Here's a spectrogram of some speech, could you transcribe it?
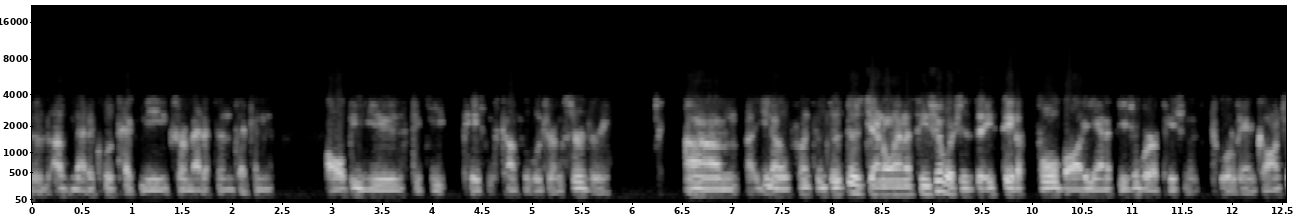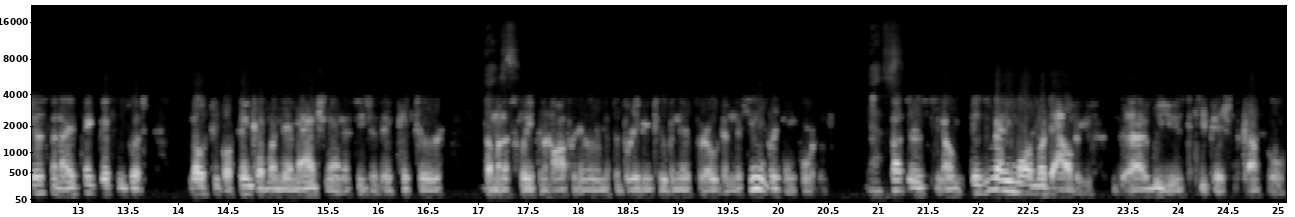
of, of medical techniques or medicines that can all be used to keep patients comfortable during surgery. Um, you know, for instance, there's general anesthesia, which is a state of full body anesthesia where a patient is totally unconscious. And I think this is what most people think of when they imagine anesthesia. They picture someone asleep in an operating room with a breathing tube in their throat and the human breathing for them. Yes. But there's, you know, there's many more modalities uh, we use to keep patients comfortable.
